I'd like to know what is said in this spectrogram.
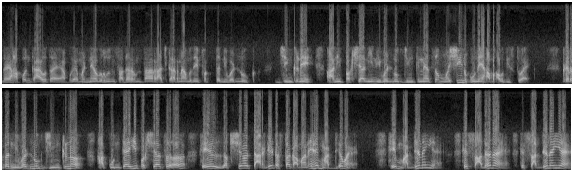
नाही आपण काय होत आहे आपल्या म्हणण्यावरून साधारणतः राजकारणामध्ये फक्त निवडणूक जिंकणे आणि पक्षांनी निवडणूक जिंकण्याचं मशीन होणे हा भाव दिसतोय. खर तर निवडणूक जिंकणं हा कोणत्याही पक्षाचं हे लक्ष टार्गेट असता कामाने हे माध्यम आहे. हे माध्य नाही आहे. हे साधन आहे. हे साध्य नाही आहे.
